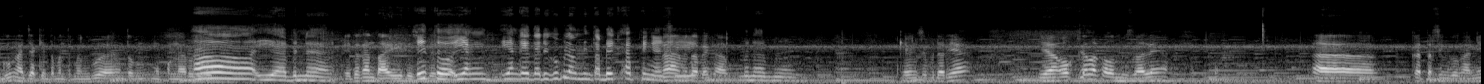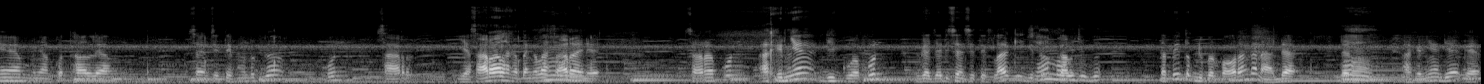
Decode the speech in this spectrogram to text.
Gue ngajakin teman-teman gue untuk mempengaruhi. Oh iya benar. Itu kan tai itu. Itu yang yang kayak tadi gue bilang minta backup ya nggak Nah, sih? minta backup. Benar benar. yang sebenarnya ya oke lah kalau misalnya eh, ketersinggungannya menyangkut hal yang sensitif menurut gua pun sar ya Sarah lah katakanlah Hmm. Sarah ya Sarah pun akhirnya di gua pun nggak jadi sensitif lagi gitu Sama gue juga. tapi untuk di beberapa orang kan ada dan Ah. akhirnya dia kayak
